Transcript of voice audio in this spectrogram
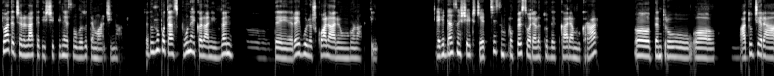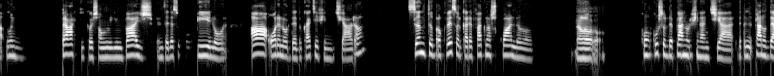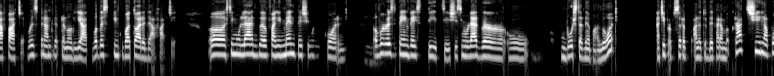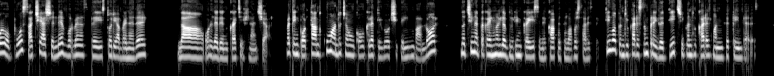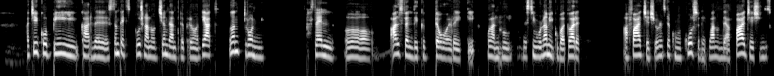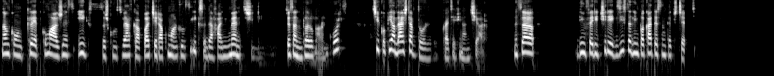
toate celelalte discipline sunt văzute marginal. Și atunci nu putem spune că la nivel uh, de regulă școala are un rol activ. Evident, sunt și excepții, sunt profesori alături de care am lucrat uh, pentru uh, aducerea în practică și a unui limbaj pe înțelesul copiilor a orelor de educație financiară. Sunt profesori care fac la școală uh, concursuri de planuri financiare, de planuri de afaceri, vorbesc despre antreprenoriat, vorbesc incubatoare de afaceri, uh, simulează falimente și unicorni, mm. vorbesc despre investiții și simulează o bursă de valori acei profesori alături de care am lucrat și la polul opus, aceiași elevi vorbesc despre istoria BNR la orele de educație financiară. Foarte important cum aducem în concret lor și pe limba lor noțiune pe care noi le dorim ca ei să ne capete la vârsta respectivă, pentru care sunt pregătiți și pentru care își manifestă interes. Acei copii care sunt expuși la noțiuni de antreprenoriat într-un fel uh, altfel decât teoretic, cu de stimulăm incubatoare afaceri și vorbim concursul de planuri de afaceri și discutăm concret cum a ajuns X să-și construiască afacerea, cum a ajuns X de faliment și ce s-a întâmplat în curs, și copiii abia așteaptă o educație financiară. Însă, din fericire, există, din păcate, sunt excepții.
